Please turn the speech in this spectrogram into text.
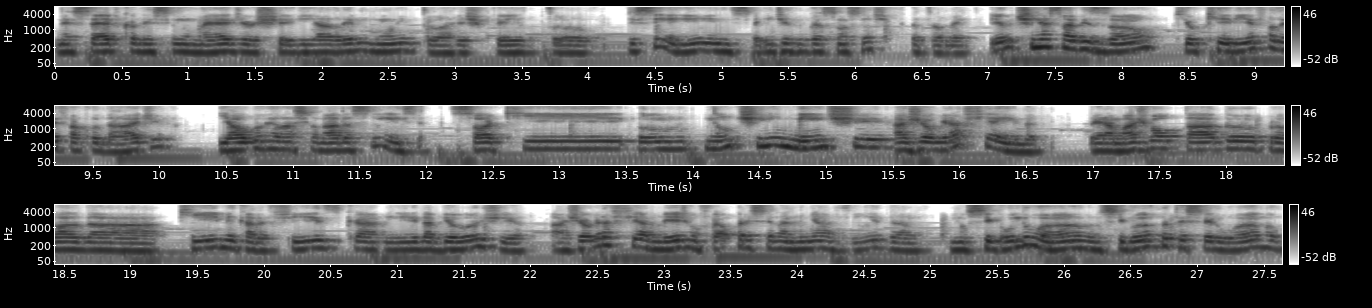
Nessa época do ensino médio, eu cheguei a ler muito a respeito de ciência e divulgação científica também. Eu tinha essa visão que eu queria fazer faculdade e algo relacionado à ciência. Só que eu não tinha em mente a geografia ainda. Eu era mais voltado para o lado da química, da física e da biologia. A geografia mesmo foi aparecer na minha vida no segundo ano, no segundo para terceiro ano,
